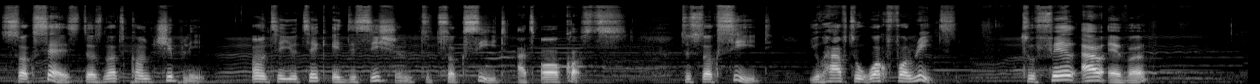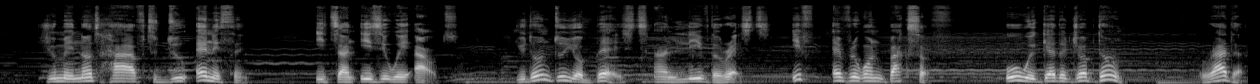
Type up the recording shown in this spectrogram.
Success does not come cheaply until you take a decision to succeed at all costs. To succeed, you have to work for it. To fail, however, you may not have to do anything. It's an easy way out. You don't do your best and leave the rest. If everyone backs off, who will get the job done? Rather,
